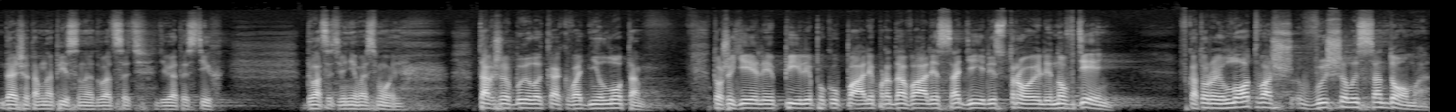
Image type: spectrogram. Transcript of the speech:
Дальше там написано 29 стих, 28. Так же было, как в одни Лота. Тоже ели, пили, покупали, продавали, садили, строили. Но в день, в который Лот ваш вышел из Содома,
